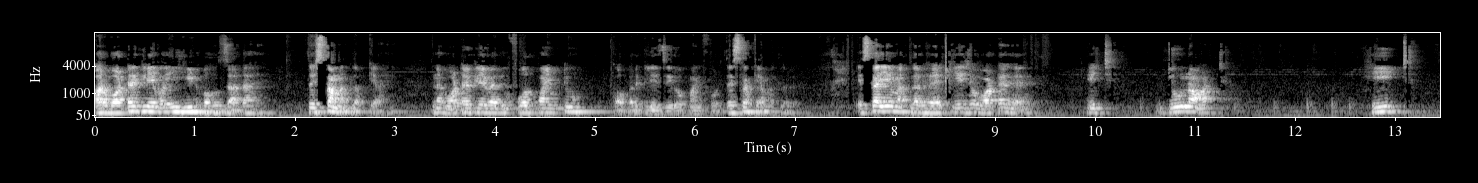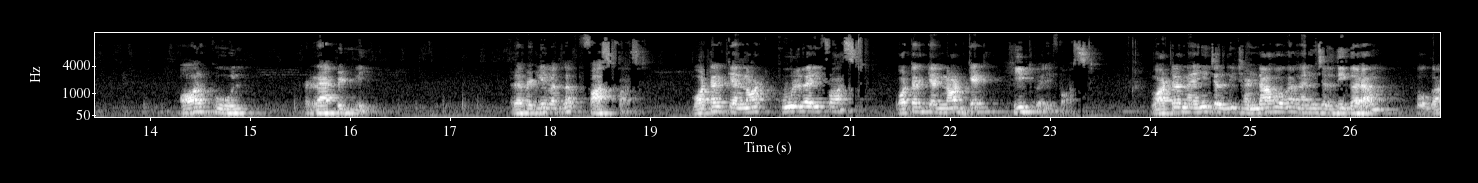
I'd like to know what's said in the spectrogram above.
और वाटर के लिए वही हीट बहुत ज़्यादा है। तो इसका मतलब क्या है? ना वाटर के लिए वैल्यू 4.2 कॉपर के लिए 0.4 तो इसका क्या मतलब है? इसका ये मतलब है कि ये जो वाटर है इट डू नॉट हीट और कूल रैपिडली रैपिडली मतलब fast fast water can not cool very fast water can not get heat very fast water ना ही जल्दी ठंडा होगा, ना ही जल्दी गर्म होगा,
